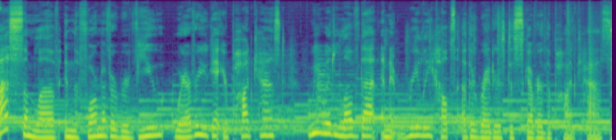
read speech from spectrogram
us some love in the form of a review wherever you get your podcast, we would love that, and it really helps other writers discover the podcast.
